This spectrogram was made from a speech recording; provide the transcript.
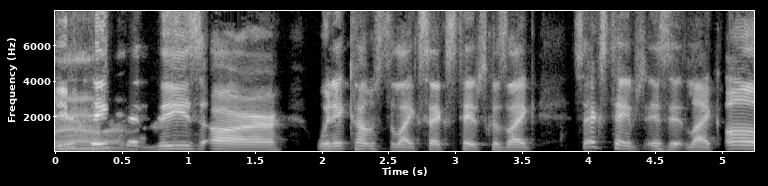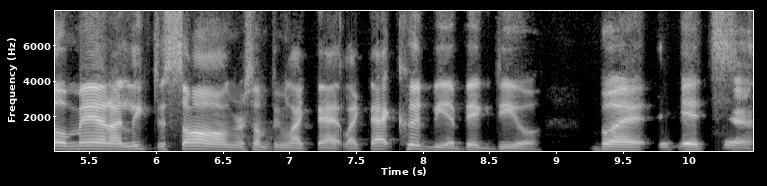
Do you think that these are when it comes to like sex tapes? Because like sex tapes, is it like, oh man, I leaked a song or something like that? Like that could be a big deal, but it's Yeah.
